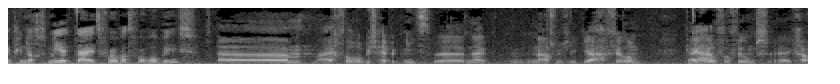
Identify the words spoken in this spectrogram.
heb je nog meer tijd voor? Wat voor hobby's? eigenlijk nou, veel hobby's heb ik niet. Eh, naast muziek, ja, film. Ik kijk heel veel films. Eh, ik ga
